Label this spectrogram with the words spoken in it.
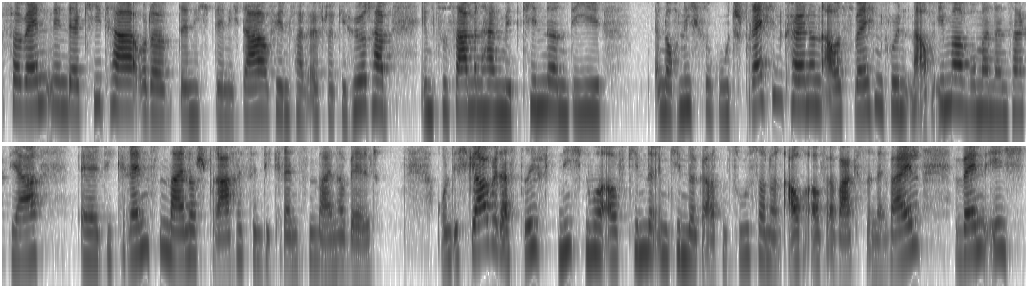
verwenden in der Kita oder den ich, den ich da auf jeden Fall öfter gehört habe, im Zusammenhang mit Kindern, die noch nicht so gut sprechen können, aus welchen Gründen auch immer, wo man dann sagt, ja, äh, die Grenzen meiner Sprache sind die Grenzen meiner Welt. Und ich glaube, das trifft nicht nur auf Kinder im Kindergarten zu, sondern auch auf Erwachsene, weil wenn ich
